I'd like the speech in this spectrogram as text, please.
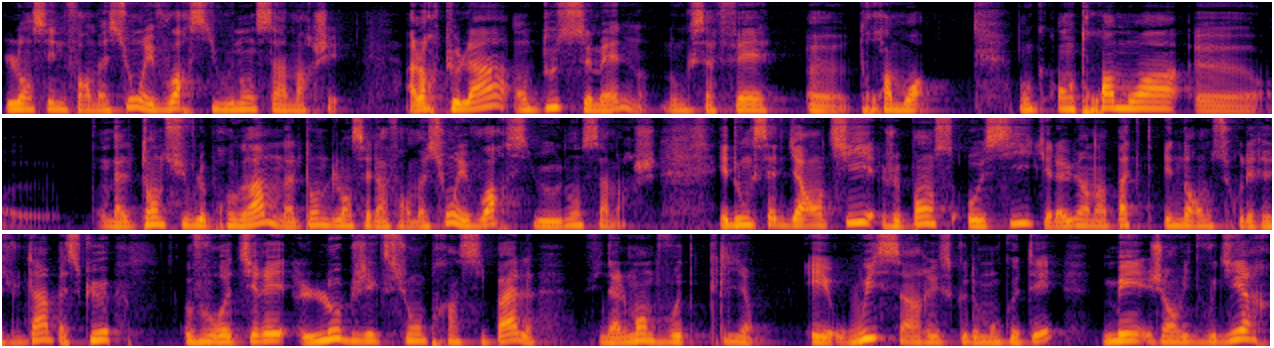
lancer une formation et voir si ou non ça a marché. Alors que là, en 12 semaines, donc ça fait euh, 3 mois, donc en 3 mois, euh, on a le temps de suivre le programme, on a le temps de lancer la formation et voir si ou non ça marche. Et donc cette garantie, je pense aussi qu'elle a eu un impact énorme sur les résultats parce que vous retirez l'objection principale finalement de votre client. Et oui, c'est un risque de mon côté, mais j'ai envie de vous dire,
